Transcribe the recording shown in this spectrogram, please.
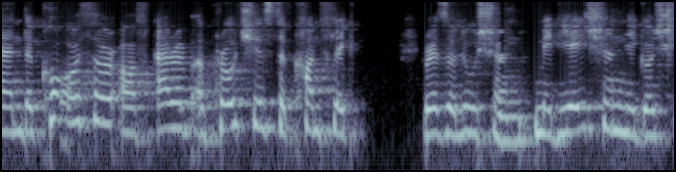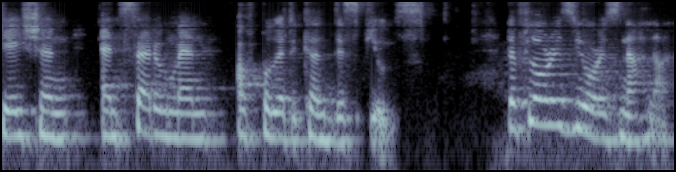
and the co-author of Arab Approaches to Conflict Resolution, Mediation, Negotiation, and Settlement of Political Disputes. The floor is yours, Nahla.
